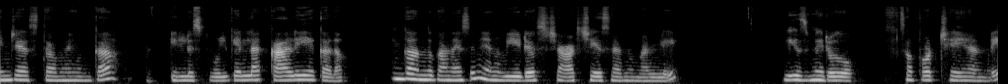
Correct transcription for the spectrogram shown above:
ఏం చేస్తాము ఇంకా వీళ్ళు స్కూల్కి వెళ్ళాక ఖాళీయే కదా! ఇంకా అందుకనేసి నేను వీడియోస్ స్టార్ట్ చేశాను మళ్ళీ. ప్లీజ్ మీరు సపోర్ట్ చేయండి.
